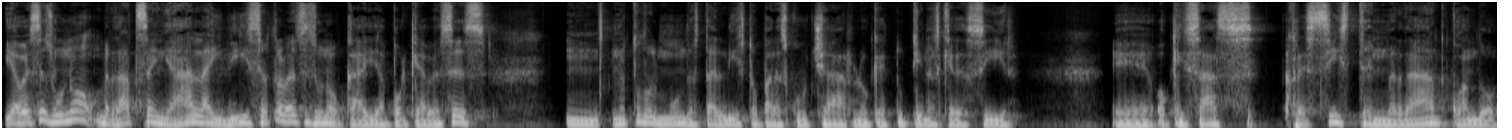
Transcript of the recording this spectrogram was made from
Y a veces uno, ¿verdad?, señala y dice, otras veces uno calla, porque a veces mm, no todo el mundo está listo para escuchar lo que tú tienes que decir. Eh, o quizás resisten, ¿verdad? Cuando,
